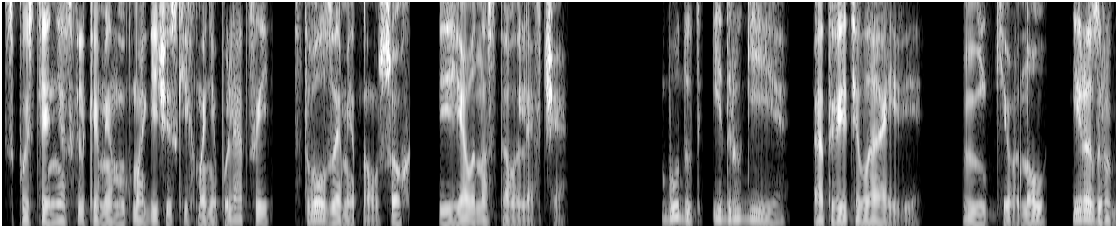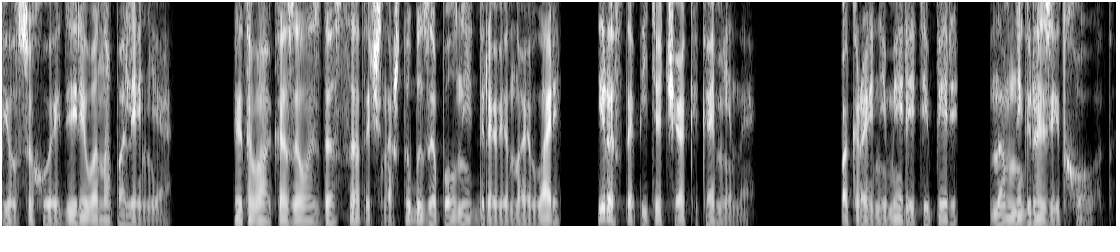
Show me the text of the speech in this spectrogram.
Спустя несколько минут магических манипуляций ствол заметно усох и явно стало легче. «Будут и другие», — ответила Айви. Ник кивнул и разрубил сухое дерево на поленья. Этого оказалось достаточно, чтобы заполнить дровяной ларь и растопить очаг и камины. «По крайней мере, теперь нам не грозит холод»,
